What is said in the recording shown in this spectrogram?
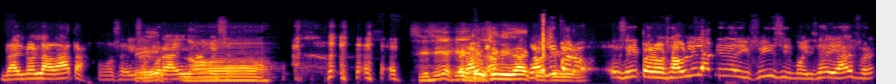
darnos la data, como se dice por ahí. No. sí, sí, que exclusividad, Pero, sí, pero Raúl la tiene difícil, Moisés y Alfred.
